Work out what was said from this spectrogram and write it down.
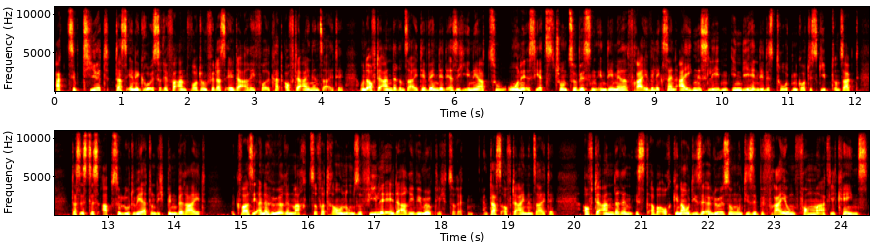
akzeptiert, dass er eine größere Verantwortung für das Eldari-Volk hat, auf der einen Seite, und auf der anderen Seite wendet er sich Inea zu, ohne es jetzt schon zu wissen, indem er freiwillig sein eigenes Leben in die Hände des toten Gottes gibt und sagt, das ist es absolut wert und ich bin bereit, quasi einer höheren Macht zu vertrauen, um so viele Eldari wie möglich zu retten. Das auf der einen Seite. Auf der anderen ist aber auch genau diese Erlösung und diese Befreiung vom Makel Keynes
